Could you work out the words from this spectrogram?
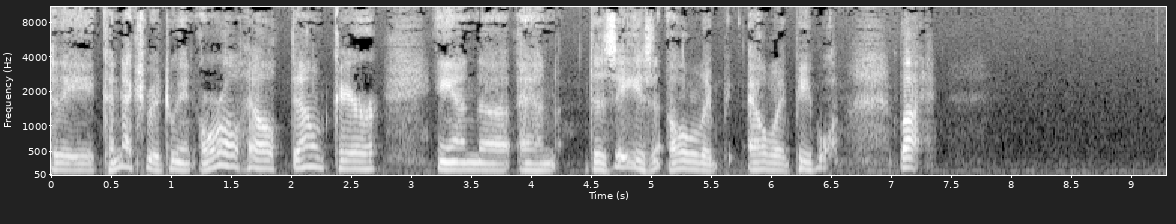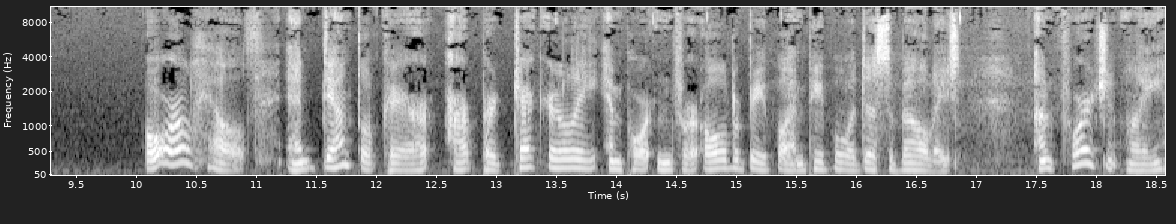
the connection between oral health, dental care, and uh, and disease in elderly elderly people. But oral health and dental care are particularly important for older people and people with disabilities. Unfortunately,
